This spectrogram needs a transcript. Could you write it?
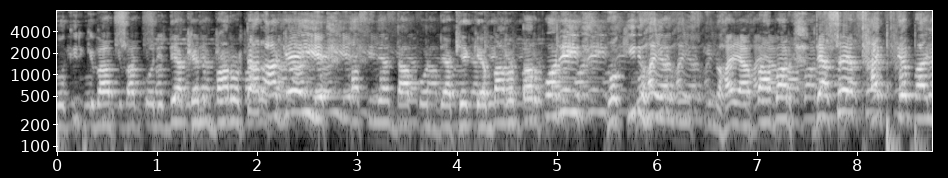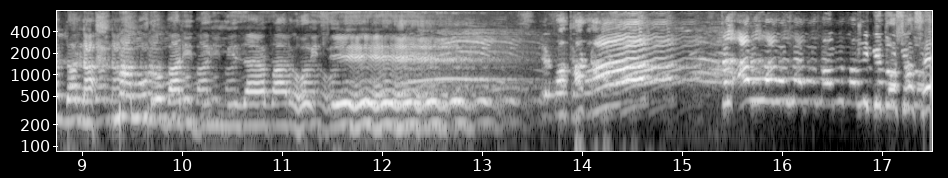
ফকিরকে বাদশা করি। দেখেন 12টার আগেই হাসিনা দাপট দেখে কে? 12টার পরেই ফকির হয়ে মিসকিন হয়ে, বাবার দেশে থাকতে পারল না। মামুরও বাড়ি দিল্লি যায়, বার হইছে। কথা তাহলে আল্লাহ কি দোষ আছে।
